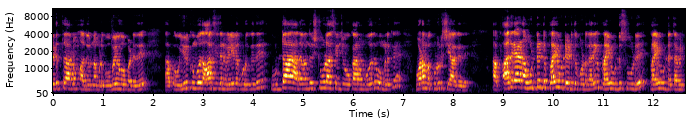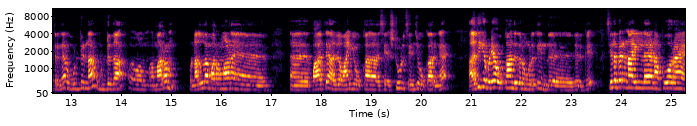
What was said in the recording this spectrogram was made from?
எடுத்தாலும் அது நம்மளுக்கு உபயோகப்படுது. அப்போ இருக்கும்போது ஆக்சிஜன் வெளியில் கொடுக்குது. உட்டாக அதை வந்து ஸ்டூலாக செஞ்சு உட்காரும்போது உங்களுக்கு உடம்ப குளிர்ச்சி ஆகுது அதுக்காக நான் உட்டுன்ட்டு ப்ளைவுட் எடுத்து போட்டுக்காதீங்க. ப்ளைவுட்டு சூடு ப்ளைவுட்டை தவிர்த்துருங்க. உட்டுனா உட்டு தான். மரம். நல்ல மரமான பார்த்து அதை வாங்கி உட்கா ஸ்டூல் செஞ்சு உட்காருங்க அதிகப்படியாக உட்காந்துக்கிறவங்களுக்கு இந்த இது இருக்குது சில பேர் நான் இல்லை நான் போகிறேன்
